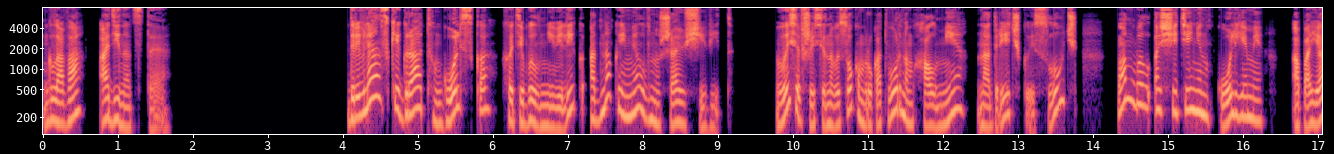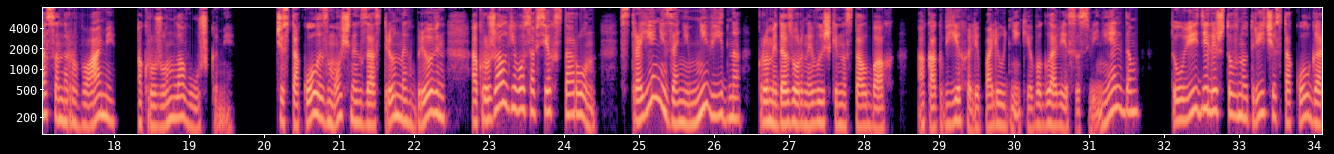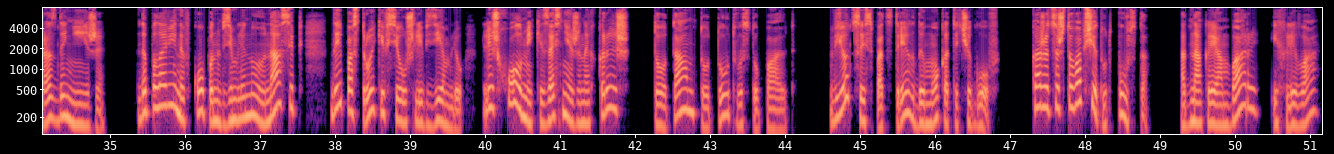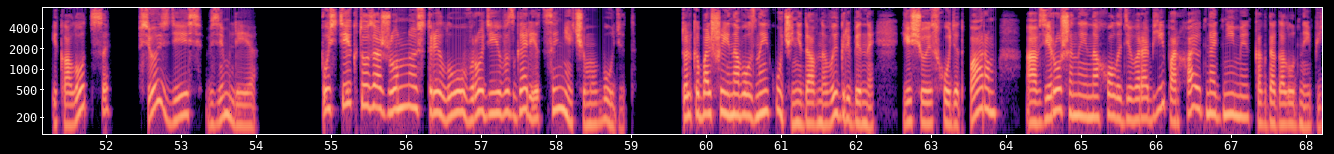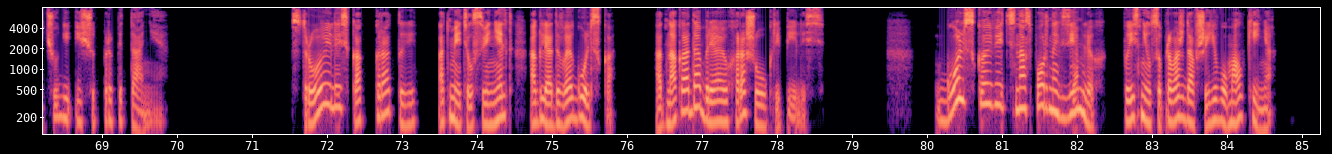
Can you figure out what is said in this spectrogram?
Глава одиннадцатая Древлянский град Гольска, хоть и был невелик, однако имел внушающий вид. Высевшийся на высоком рукотворном холме над речкой Случ, он был ощетинен кольями, опоясан рвами, окружен ловушками. Чистокол из мощных заостренных бревен окружал его со всех сторон, строений за ним не видно, кроме дозорной вышки на столбах, а как въехали полюдники во главе со свинельдом, то увидели, что внутри частокол гораздо ниже. До половины вкопан в земляную насыпь, да и постройки все ушли в землю, лишь холмики заснеженных крыш то там, то тут выступают. Вьется из-под стрех дымок от очагов. Кажется, что вообще тут пусто. Однако и амбары, и хлева, и колодцы — все здесь, в земле. Пусти кто зажженную стрелу, вроде и возгореться нечему будет. Только большие навозные кучи недавно выгребены, еще исходят паром, а взъерошенные на холоде воробьи порхают над ними, когда голодные печуги ищут пропитание. «Строились, как кроты», — отметил Свинельд, оглядывая Гольска. «Однако, одобряю, хорошо укрепились». «Гольска ведь на спорных землях», — пояснил сопровождавший его Малкиня.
